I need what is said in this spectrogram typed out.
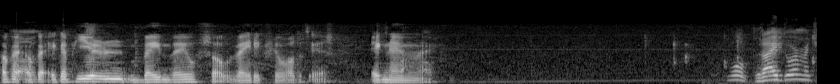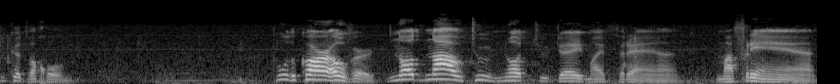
Oké, oké, ik heb hier een BMW of zo, weet ik veel wat het is. Ik neem hem mee. Kom op, rijd door met je kutwagon. Pull the car over. Not now, to not today, my friend. My friend.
